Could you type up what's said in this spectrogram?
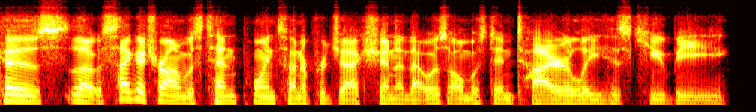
because uh, Psychotron was 10 points on a projection, and that was almost entirely his QB,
